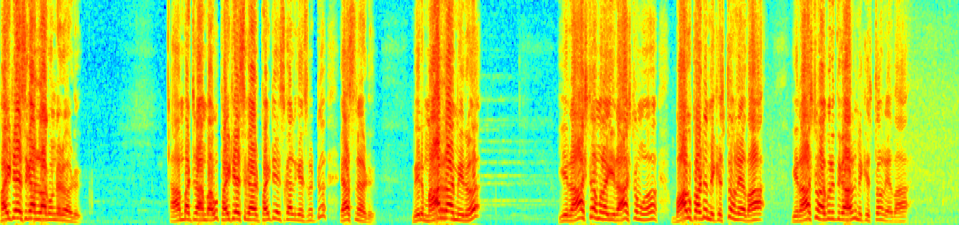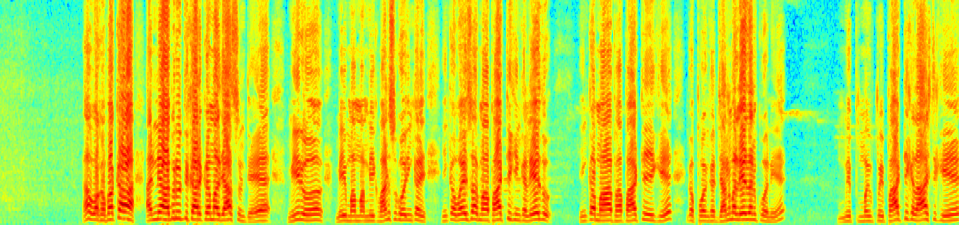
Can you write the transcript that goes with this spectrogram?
పైటేసుగాడు లాగా ఉండేవాడు వాడు. అంబటి రాంబాబు పైటేసుగాడు పైటేసుగాడు వేసినట్టు వేస్తున్నాడు. మీరు మారరా మీరు? ఈ రాష్ట్రంలో ఈ రాష్ట్రము బాగుపడడం మీకు ఇష్టం లేదా? ఈ రాష్ట్రం అభివృద్ధి కావాలని మీకు ఇష్టం లేదా? ఒక పక్క అన్ని అభివృద్ధి కార్యక్రమాలు చేస్తుంటే మీరు మీ మమ్మ మీకు మనసుకు ఇంకా ఇంకా వైఎస్ఆర్ మా పార్టీకి ఇంకా లేదు. ఇంకా మా పార్టీకి ఇంకా పో- ఇంకా జన్మ లేదనుకొని మీ మీ- పార్టీకి లాస్ట్కి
